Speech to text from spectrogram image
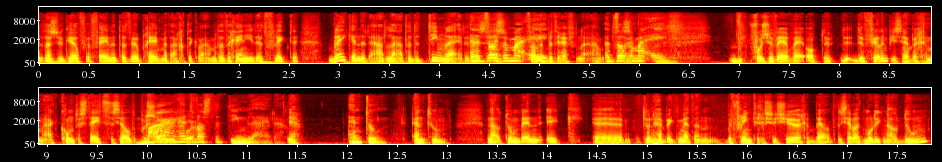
dat was natuurlijk heel vervelend dat we op een gegeven moment achterkwamen... dat degene die dat flikte, bleek inderdaad later de teamleider en het was er maar van één. de betreffende avond. Het was er maar één. Voor zover wij op de, de, de filmpjes hebben gemaakt... komt er steeds dezelfde persoon Maar het voor. was de teamleider. Ja. En toen? En toen? Nou, toen, ben ik, eh, toen heb ik met een bevriend rechercheur gebeld. Ik zei, wat moet ik nou doen?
